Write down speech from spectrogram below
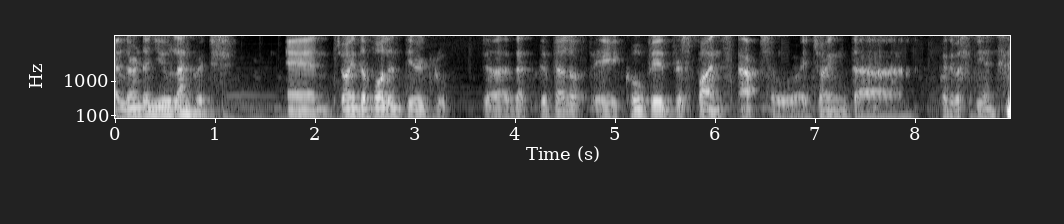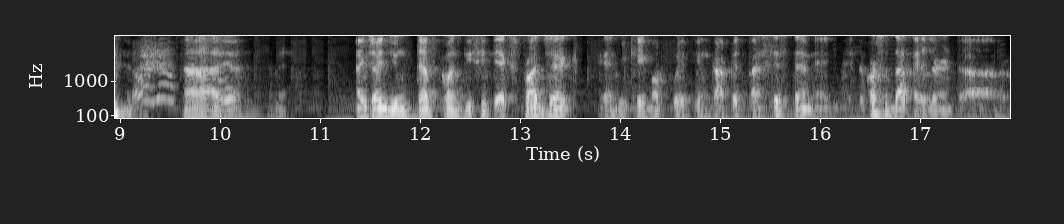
I learned a new language and joined a volunteer group uh, that developed a COVID response app. So I joined, uh, pwede ba sabihin? Oh, yeah, uh, yeah. I joined yung DevCon DCTX project and we came up with yung rapid pass system. And in the course of that, I learned uh,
